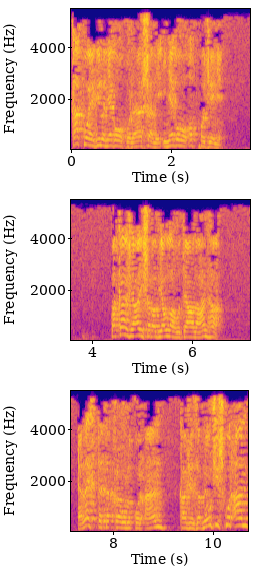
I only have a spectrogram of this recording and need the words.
kako je bilo njegovo ponašanje i njegovo ophođenje? Pa kaže Aisha radijallahu ta'ala anha eleste takrau l-Kur'an kaže zar ne učiš Kur'an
